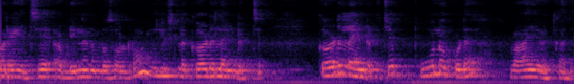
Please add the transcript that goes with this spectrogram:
உரையச்சு அப்படின்னு நம்ம சொல்கிறோம் இங்கிலீஷில் கேர்டு லைன் இருக்குச்சு. கேர்டு லைன் இருக்குச்சு பூனை கூட வாயை வைக்காது.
